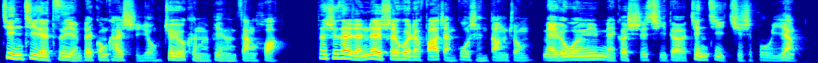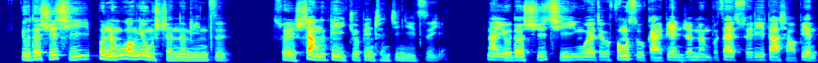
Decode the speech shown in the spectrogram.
禁忌的字眼被公开使用，就有可能变成脏话。但是在人类社会的发展过程当中，每个文明、每个时期的禁忌其实不一样。有的时期不能妄用神的名字，所以上帝就变成禁忌字眼。那有的时期因为这个风俗改变，人们不再随地大小便，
